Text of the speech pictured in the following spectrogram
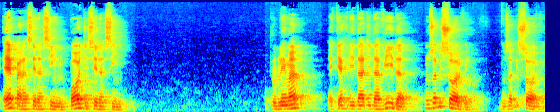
É para ser assim, pode ser assim. O problema é que a realidade da vida nos absorve, nos absorve.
